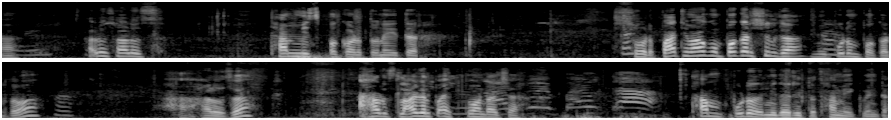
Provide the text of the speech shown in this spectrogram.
हा. हळूच हळूच थांब मीच पकडतो नाही तर सोड पाठी मागून पकडशील का? मी पुढून पकडतो हं? हा. हा हळूच हा. हळूच लागेल पाहिजे तोंडाच्या. थांब पुढं मी धरितो. थांब एक मिनटं.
